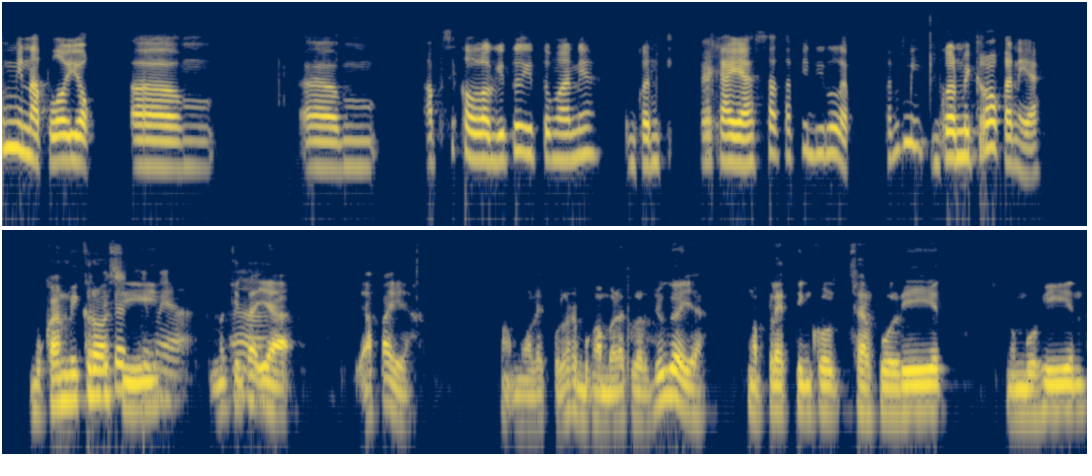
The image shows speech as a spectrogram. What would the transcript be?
minat lo yok. Em, em, apa sih kalau gitu hitungannya bukan rekayasa tapi di lab. Tapi mi- bukan mikro kan ya? bukan mikro ke sih. kimia. Kita Ah. ya, ya apa ya? Molekuler bukan molekuler juga ya. Ngeplating kul- sel kulit, numbuhin,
